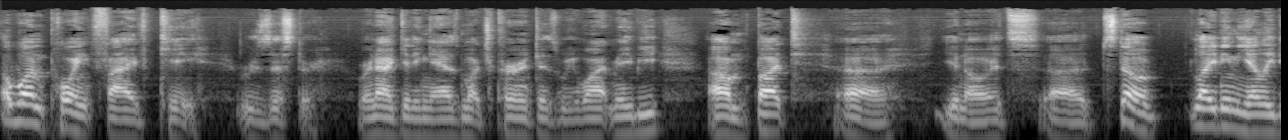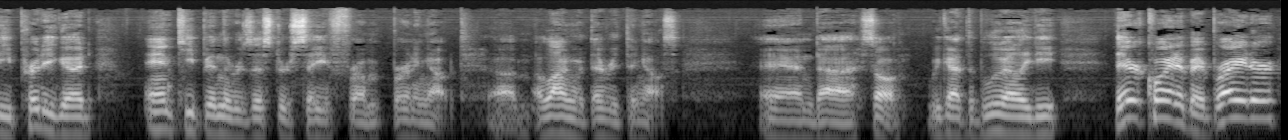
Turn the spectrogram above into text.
a 1.5k resistor. We're not getting as much current as we want maybe, um, but uh, you know it's uh, still lighting the LED pretty good and keeping the resistor safe from burning out, um, along with everything else. And uh, so we got the blue LED. They're quite a bit brighter,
